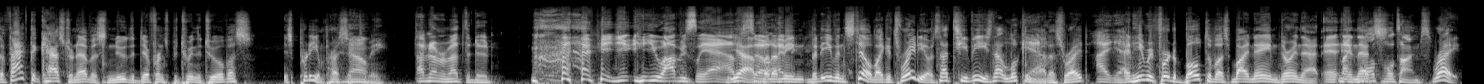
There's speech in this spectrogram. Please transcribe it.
The fact that Castroneves knew the difference between the two of us is pretty impressive no. to me. I've never met the dude. I mean, you, you obviously have. Yeah, so, but I mean, but even still, like it's radio. It's not TV. He's not looking Yeah. at us, right? I- yeah. And he referred to both of us by name during that, and, Like and multiple times. right?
